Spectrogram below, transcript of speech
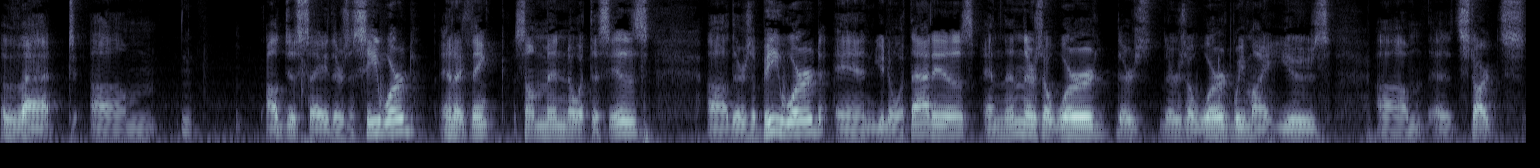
that um, I'll just say there's a C word, and I think some men know what this is. Uh, there's a B word, and you know what that is. And then there's a word. There's there's a word we might use. Um, it starts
